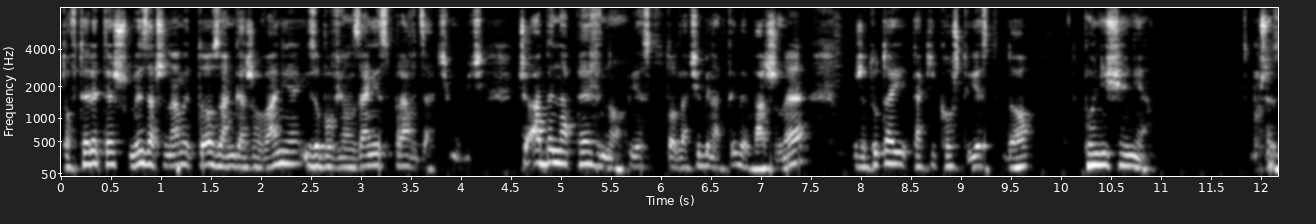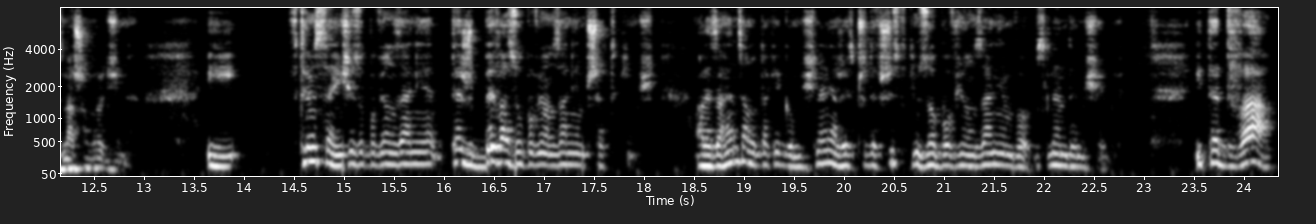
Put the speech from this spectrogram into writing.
to wtedy też my zaczynamy to zaangażowanie i zobowiązanie sprawdzać. Mówić, czy aby na pewno jest to dla ciebie na tyle ważne, że tutaj taki koszt jest do poniesienia przez naszą rodzinę. I w tym sensie zobowiązanie też bywa zobowiązaniem przed kimś ale zachęcam do takiego myślenia, że jest przede wszystkim zobowiązaniem względem siebie. I te dwa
